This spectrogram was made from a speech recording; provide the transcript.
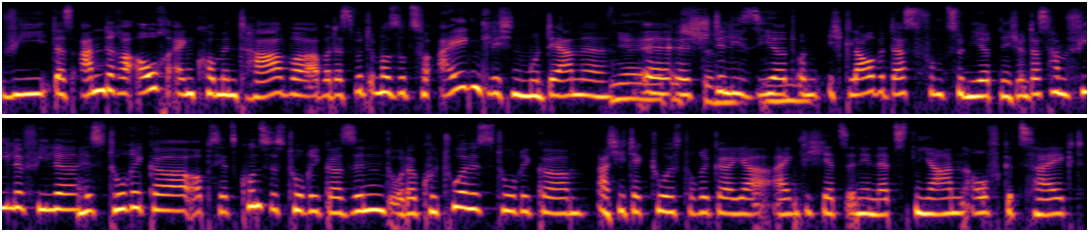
wie das andere auch ein Kommentar war, aber das wird immer so zur eigentlichen Moderne ja, ja, äh, stilisiert mhm. und ich glaube, das funktioniert nicht und das haben viele, viele Historiker, ob es jetzt Kunsthistoriker sind oder Kulturhistoriker, Architekturhistoriker ja eigentlich jetzt in den letzten Jahren aufgezeigt,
